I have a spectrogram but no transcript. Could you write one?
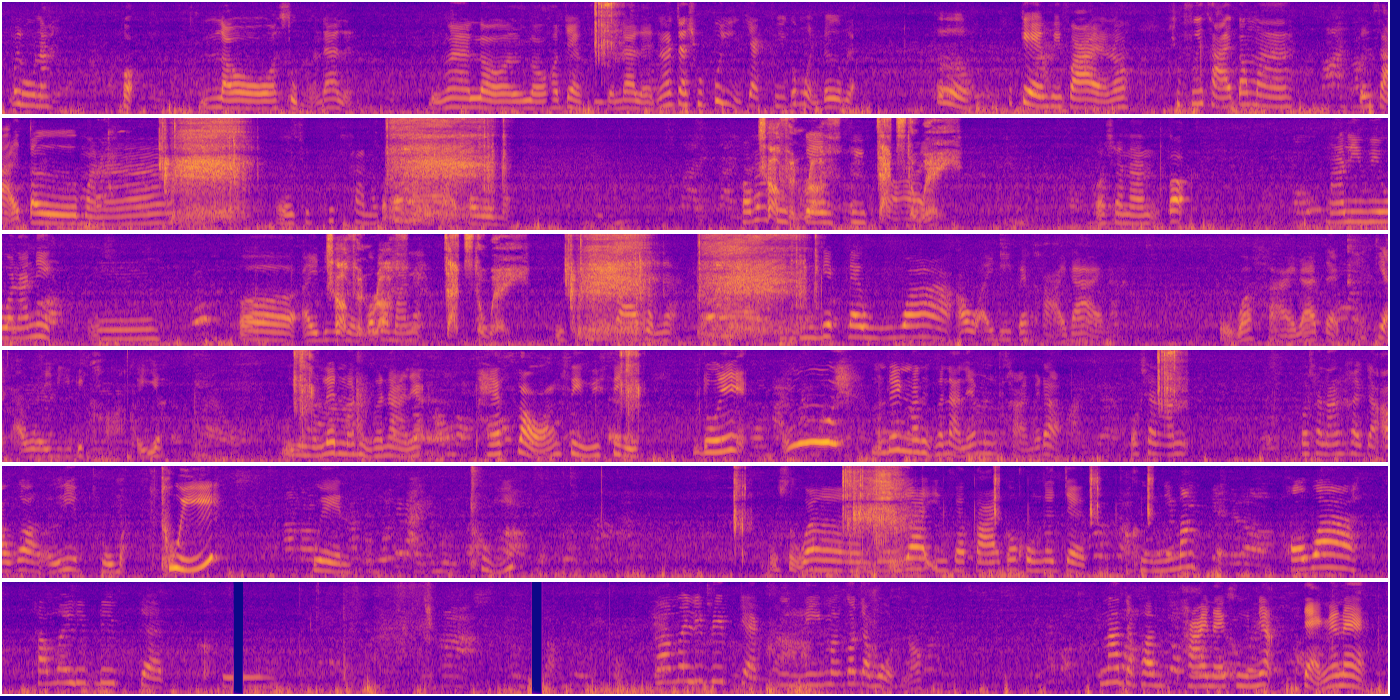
ไม่รู้นะก็รอสุ่มกันได้เลย หรือว่ารอรอเขาแจกฟรีกันได้เลย น่าจะชุดผู้หญิงแจกฟรีก็เหมือนเดิมแหละ เออเกมฟรีไฟร์อะเนาะ ชุดฟรีไฟร์ต้องมา เป็นสายเติมอะนะ เออชุดผู้ชายมันก็ต้องมาเป็นสายเติมอะเพราะมันคือ Tough and เกม rough. ฟรีไฟ That's the ร์ way. เพราะฉะนั้นก็มารีวิวอันนั้นอีกอืมก็ไอดีผ Tough ม and ก็ประมาณ rough. เนี้ย That's the way. ฟาผมเนี่ยเรียกได้ว่าเอาไอดีไปขายได้นะ หรือว่าขายได้แต่ขี้เกียจเอาไอดีไปขายอะดูมันเล่นมาถึงขนาดเนี้ยแพ้สองสี่วิสี่ดูนี่อุ้ยมันเล่นมาถึงขนาดเนี้ยมันขายไม่ได้ เพราะฉะนั้น เพราะฉะนั้นใครจะเอาก็รีบถุมอะถุยเวนถุย รู้สึกว่าย่าอินสไตล์ก็คงจะแจกคืนนี้มั้งเพราะว่า ถ้าไม่รีบๆแจกคืนถ้าไม่รีบๆแจกคืนนี้มันก็จะหมดเนาะ น่าจะภายในคืนเนี้ยแจกแน่ๆ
